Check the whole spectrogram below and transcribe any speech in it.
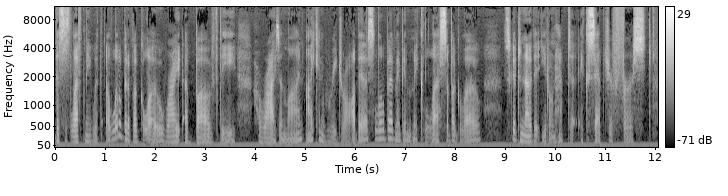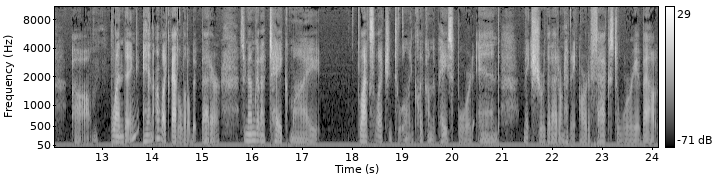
this has left me with a little bit of a glow right above the horizon line. I can redraw this a little bit, maybe make less of a glow. It's good to know that you don't have to accept your first um, blending, and I like that a little bit better. So now I'm going to take my black selection tool and click on the pasteboard and make sure that I don't have any artifacts to worry about.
